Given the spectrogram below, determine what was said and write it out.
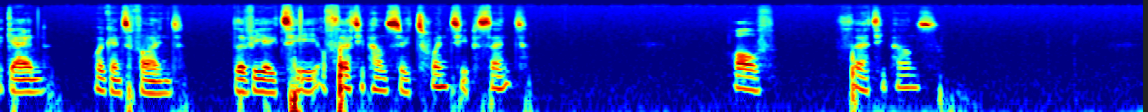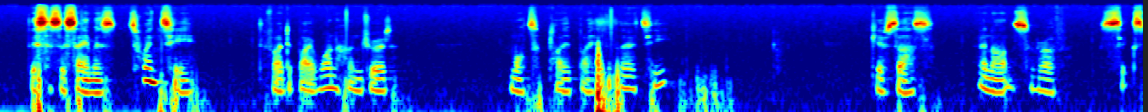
Again, we're going to find the VAT of £30, so 20% of £30. This is the same as 20 divided by 100 multiplied by 30 gives us an answer of £6.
